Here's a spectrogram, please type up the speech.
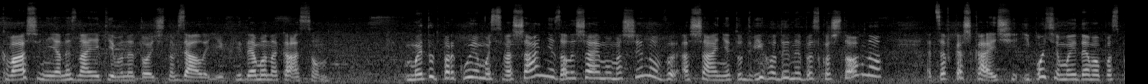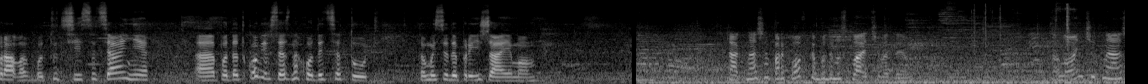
Квашені, я не знаю, які вони точно взяли їх. Йдемо на касу. Ми тут паркуємось в Ашані, залишаємо машину в Ашані. Тут дві години безкоштовно, це в Кашкайчі. І потім ми йдемо по справах, бо тут всі соціальні е, податкові все знаходиться тут. То ми сюди приїжджаємо. Так, наша парковка будемо сплачувати. Талончик наш.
